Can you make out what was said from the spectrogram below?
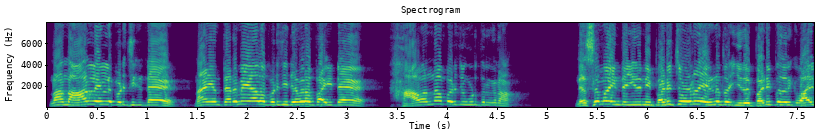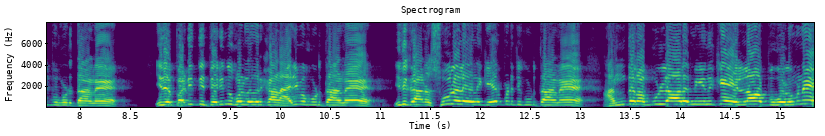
நான் அந்த ஆன்லைன்ல படிச்சுக்கிட்டேன். நான் என் திறமையால படிச்சு டெவலப் ஆகிட்டேன் அவன் தான் படிச்சு கொடுத்துருக்கான் நெசமா இந்த இது நீ படிச்ச உடனே என்ன தொ- இதை படிப்பதற்கு வாய்ப்பு கொடுத்தானே. இதை படித்து தெரிந்து கொள்வதற்கான அறிவை கொடுத்தானே? இதுக்கான சூழலை எனக்கு ஏற்படுத்தி கொடுத்தானே? அந்த ரப்புல் ஆலமீனுக்கே எல்லா புகழும்னு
